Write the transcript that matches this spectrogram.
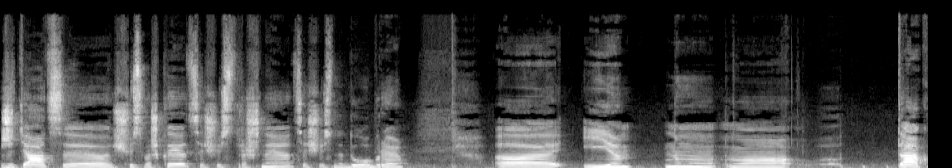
життя це щось важке, це щось страшне, це щось недобре. Е, І ну, е, так,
